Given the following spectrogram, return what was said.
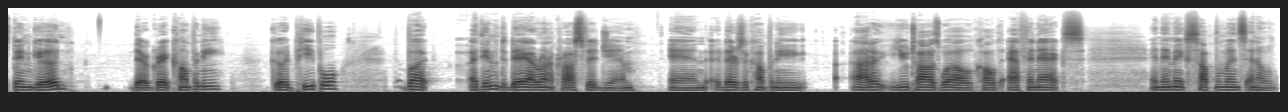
it's been good. They're a great company, good people. But at the end of the day, I run a CrossFit gym, and there's a company out of Utah as well called FNX, and they make supplements and a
